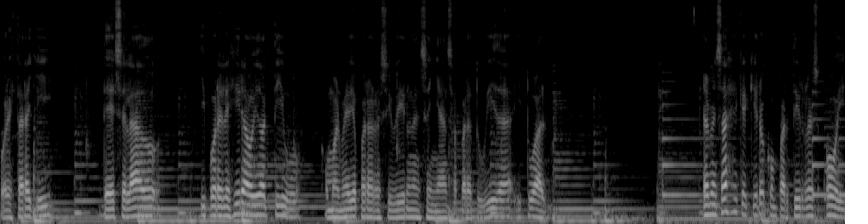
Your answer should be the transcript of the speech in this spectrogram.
por estar allí, de ese lado, y por elegir a Oído Activo como el medio para recibir una enseñanza para tu vida y tu alma. El mensaje que quiero compartirles hoy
